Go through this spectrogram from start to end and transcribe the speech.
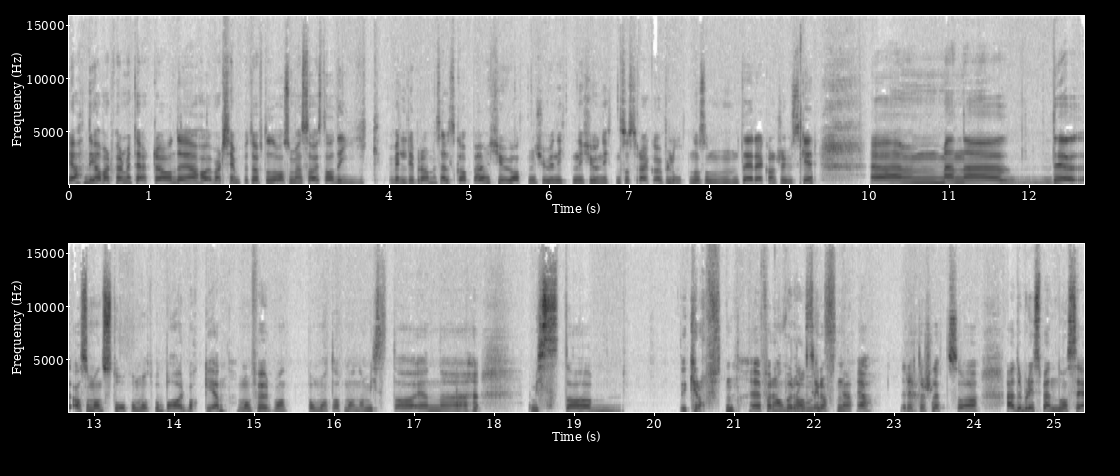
Ja, de har vært permitterte, og det har jo vært kjempetøft. Og det var som jeg sa i stad, det gikk veldig bra med selskapet. 2018-2019. I 2019 så streika jo pilotene, som dere kanskje husker. Eh, Men eh, det, altså man står på en måte på bar bakke igjen. Man føler på, på en måte at man har mista en eh, Mista kraften. eh, Forhandlingskraften. Ja. Rett og slett. Så nei, det blir spennende å se.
